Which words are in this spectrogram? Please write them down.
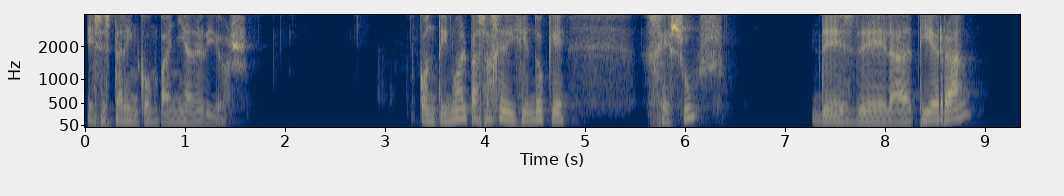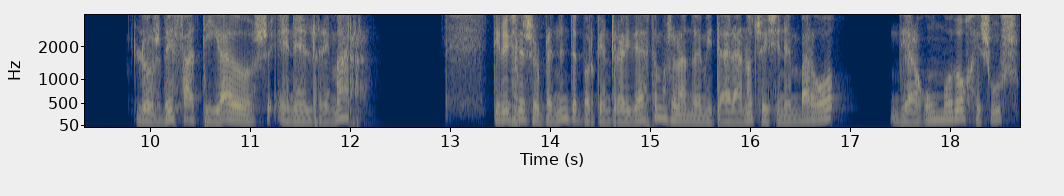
es estar en compañía de Dios. Continúa el pasaje diciendo que Jesús desde la tierra los ve fatigados en el remar. Tiene que ser sorprendente porque en realidad estamos hablando de mitad de la noche y sin embargo, de algún modo Jesús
